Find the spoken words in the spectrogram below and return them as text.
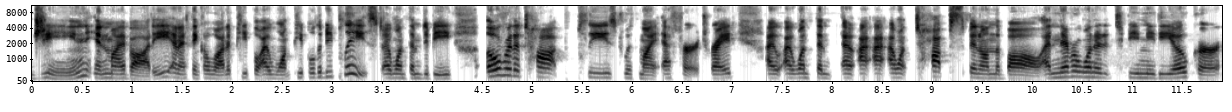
gene in my body and i think a lot of people i want people to be pleased. I want them to be over the top pleased with my effort right? I, I want them I, I, want top spin on the ball. I never wanted it to be mediocre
